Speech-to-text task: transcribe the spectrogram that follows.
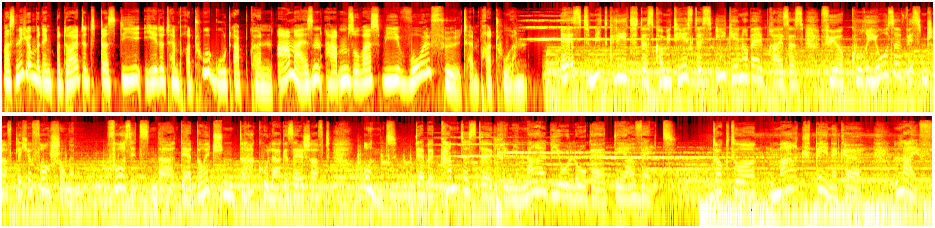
was nicht unbedingt bedeutet, dass die jede Temperatur gut abkönnen. Ameisen haben sowas wie Wohlfühltemperaturen. Er ist Mitglied des Komitees des IG Nobelpreises für kuriose wissenschaftliche Forschungen, Vorsitzender der Deutschen Dracula-Gesellschaft und der bekannteste Kriminalbiologe der Welt. Dr. Marc Benecke, live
